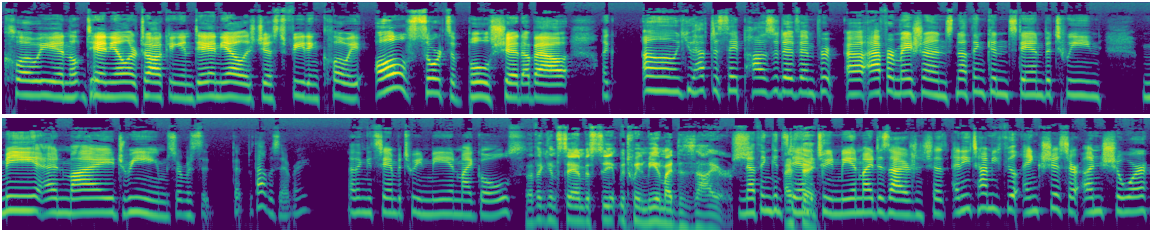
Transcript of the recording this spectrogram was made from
Chloe and Danielle are talking, and Danielle is just feeding Chloe all sorts of bullshit about, like, oh, you have to say positive inf- uh, affirmations. Nothing can stand between me and my dreams. Or was it that, that was it, right? Nothing can stand between me and my goals. Nothing can stand between me and my desires. Nothing can stand between me and my desires. And she says, anytime you feel anxious or unsure,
